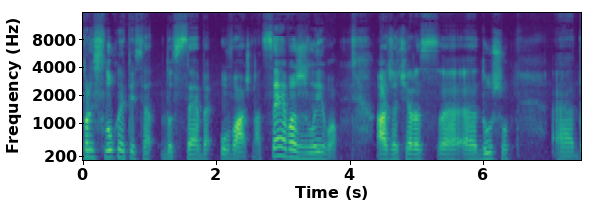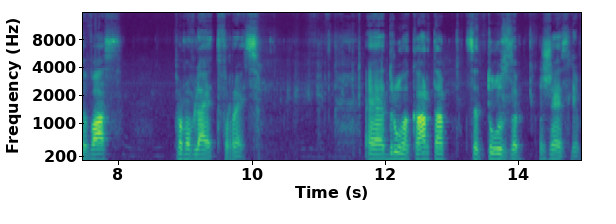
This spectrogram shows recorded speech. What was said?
Прислухайтеся до себе уважно. Це важливо, адже через е, е, душу е, до вас промовляє Творець. Друга карта це туз жезлів.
